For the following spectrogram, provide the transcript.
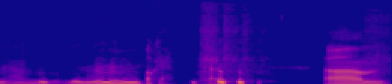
mm, Okay. um,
